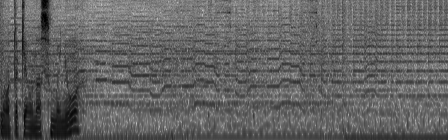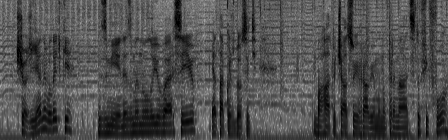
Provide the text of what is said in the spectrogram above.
Ну, от таке у нас меню. Що ж, є невеличкі зміни з минулою версією. Я також досить багато часу грав іменно в 13-ту фіфу.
